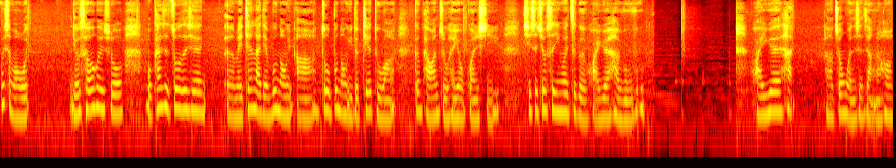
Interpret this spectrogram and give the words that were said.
为什么我有时候会说，我开始做这些？呃，每天来点布农语啊，做布农语的贴图啊，跟排湾族很有关系。其实就是因为这个怀约翰夫妇，怀约翰啊，中文是这样，然后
